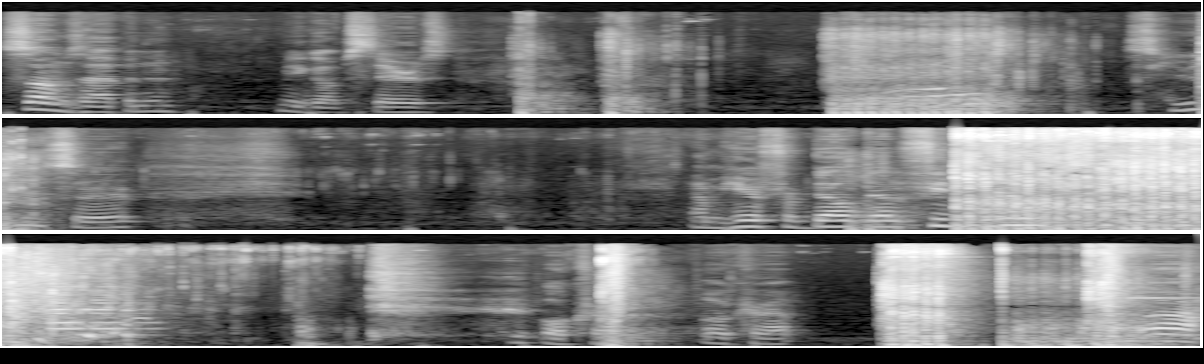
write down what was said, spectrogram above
something's happening. Let me go upstairs. Oh, excuse me, sir. I'm here for Belle Delphine oh crap. Oh crap. Ah.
